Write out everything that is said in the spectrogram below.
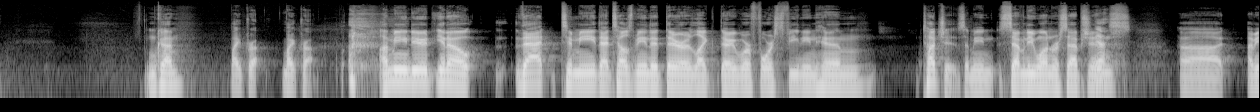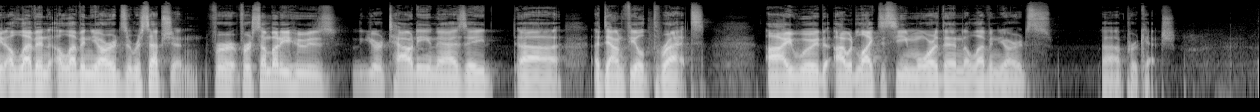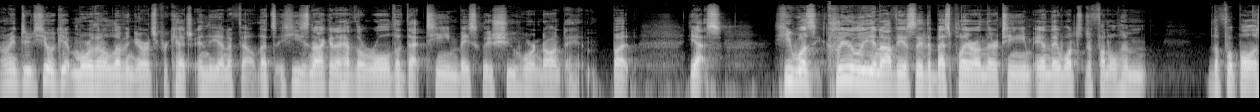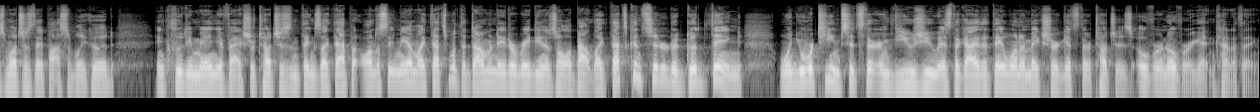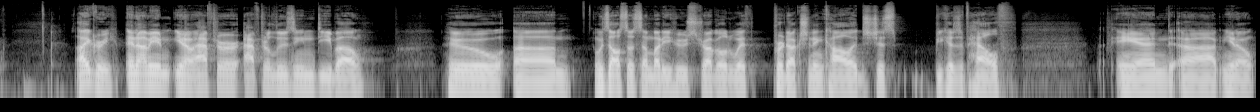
Okay. Mic drop. Mic drop. I mean, dude, you know, that to me, that tells me that they're like they were force feeding him touches. I mean, 71 receptions. Yes. Uh, I mean, 11, 11 yards a reception for for somebody who's you're touting as a uh, a downfield threat. I would I would like to see more than 11 yards uh, per catch. I mean, dude, he'll get more than 11 yards per catch in the NFL. That's he's not going to have the role that that team basically shoehorned onto him. But yes, he was clearly and obviously the best player on their team, and they wanted to funnel him the football as much as they possibly could, including manufacture touches and things like that. But honestly, man, like that's what the dominator rating is all about. Like that's considered a good thing when your team sits there and views you as the guy that they want to make sure gets their touches over and over again, kind of thing. I agree, and I mean, you know, after after losing Deebo, who um, was also somebody who struggled with production in college just because of health, and uh, you know,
